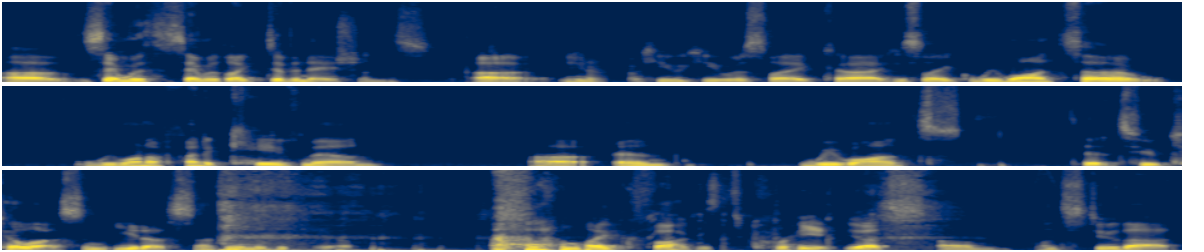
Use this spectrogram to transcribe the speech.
Uh, same with same with like divinations. Uh, you know, he he was like uh, he's like we want uh, we want to find a caveman, and we want it to kill us and eat us at the end of the video. I'm like, fuck, it's great. Yes, um, let's do that.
